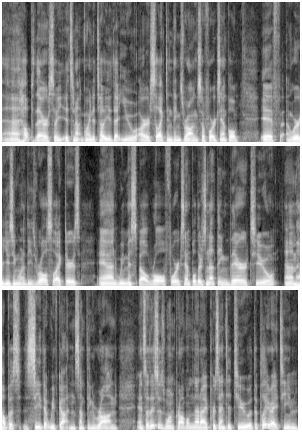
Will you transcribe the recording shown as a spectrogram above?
uh, help there, so it's not going to tell you that you are selecting things wrong. So for example, if we're using one of these role selectors, and we misspell role, for example, there's nothing there to um, help us see that we've gotten something wrong. And so this is one problem that I presented to the Playwright team.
